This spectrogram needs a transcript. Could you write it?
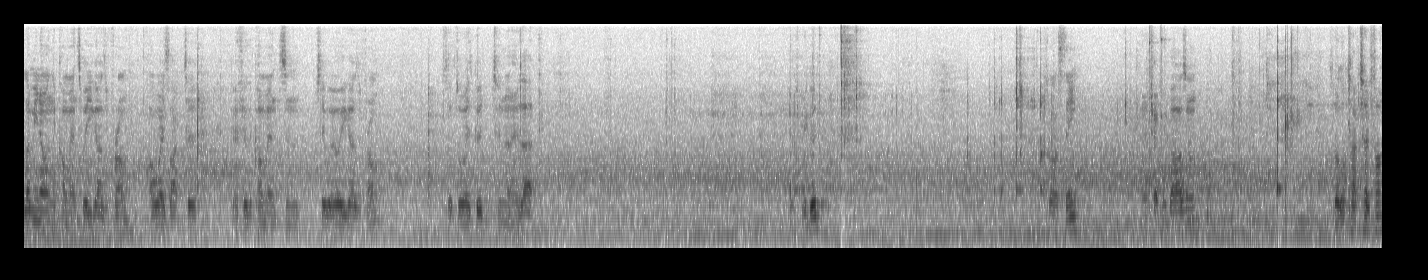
let me know in the comments where you guys are from. I always like to go through the comments and see where all you guys are from. So it's always good to know that. That's pretty good. So last thing, I'm gonna chuck my bars on. So it looks like so far.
